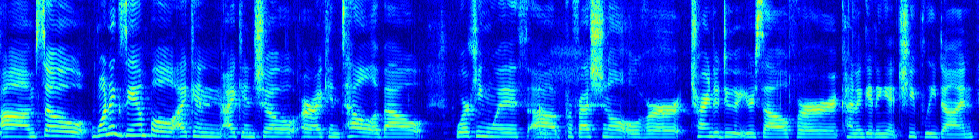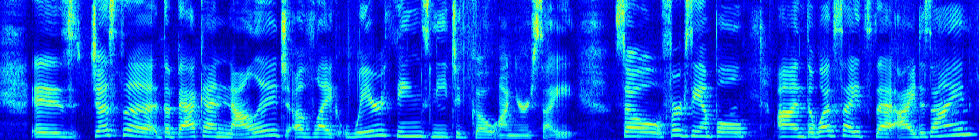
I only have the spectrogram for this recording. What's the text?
Um, so one example I can I can show or I can tell about working with a professional over trying to do it yourself or kind of getting it cheaply done is just the the back end knowledge of like where things need to go on your site. So, for example, on the websites that I design,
